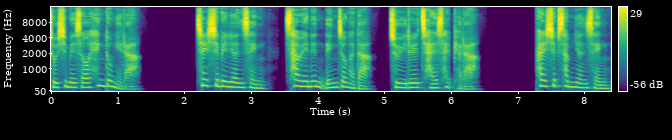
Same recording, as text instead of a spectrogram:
조심해서 행동해라. 71년생, 사회는 냉정하다. 주위를 잘 살펴라. 83년생,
